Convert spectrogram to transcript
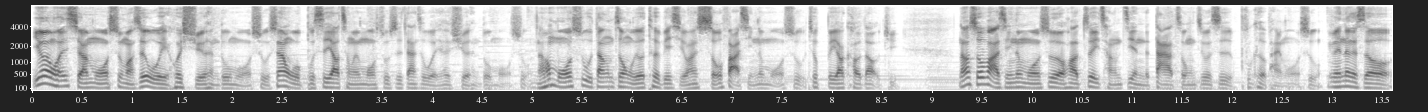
因为我很喜欢魔术嘛，所以我也会学很多魔术。虽然我不是要成为魔术师，但是我也会学很多魔术。然后魔术当中，我又特别喜欢手法型的魔术，就不要靠道具。然后手法型的魔术的话，最常见的大宗就是扑克牌魔术，因为那个时候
